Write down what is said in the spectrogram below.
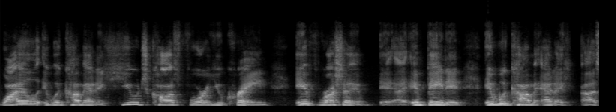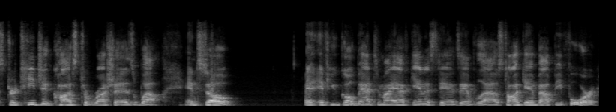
while it would come at a huge cost for Ukraine, if Russia uh, invaded, it would come at a, a, strategic cost to Russia as well. And so if you go back to my Afghanistan example that I was talking about before,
